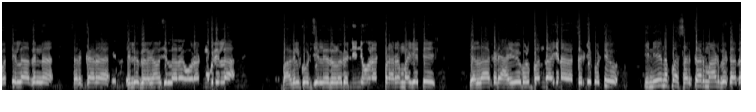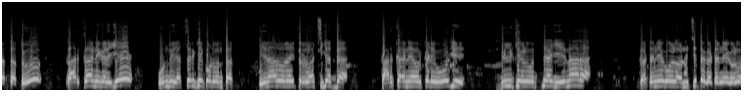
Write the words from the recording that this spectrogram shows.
ಗೊತ್ತಿಲ್ಲ. ಅದನ್ನ ಸರ್ಕಾರ ಎಲ್ಲೂ ಬೆಳಗಾವಿ ಜಿಲ್ಲಾರ ಹೋರಾಟ ಮುಗಿದಿಲ್ಲ. ಬಾಗಲಕೋಟೆ ಜಿಲ್ಲೆದೊಳಗ ನಿನ್ನೆ ಹೋರಾಟ ಪ್ರಾರಂಭ ಆಗೈತಿ. ಎಲ್ಲಾ ಕಡೆ ಹೈವೇಗಳು ಬಂದಾಗಿ ನಾವು ಎಚ್ಚರಿಕೆ ಕೊಟ್ಟೆವು. ಇನ್ನೇನಪ್ಪ ಸರ್ಕಾರ ಮಾಡ್ಬೇಕಾದಂತದ್ದು? ಕಾರ್ಖಾನೆಗಳಿಗೆ ಒಂದು ಎಚ್ಚರಿಕೆ ಕೊಡುವಂತದ್ದು. ಏನಾರು ರೈತರು ರೊಚ್ಚಿಗೆದ್ದ ಕಾರ್ಖಾನೆಯವ್ರ ಕಡೆ ಹೋಗಿ ಬಿಲ್ ಕೇಳುವಂತ ಏನಾರ ಘಟನೆಗಳು, ಅನುಚಿತ ಘಟನೆಗಳು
